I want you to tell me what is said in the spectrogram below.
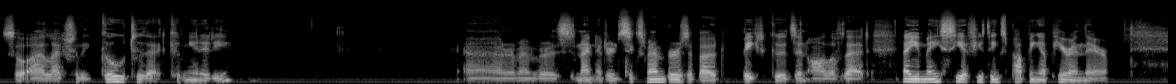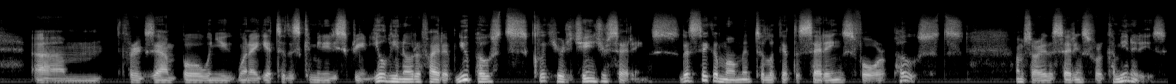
So I'll actually go to that community. Uh, remember is 906 members about baked goods and all of that. Now you may see a few things popping up here and there um, for example, when you when I get to this community screen, you'll be notified of new posts. Click here to change your settings. Let's take a moment to look at the settings for posts. I'm sorry, the settings for communities.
